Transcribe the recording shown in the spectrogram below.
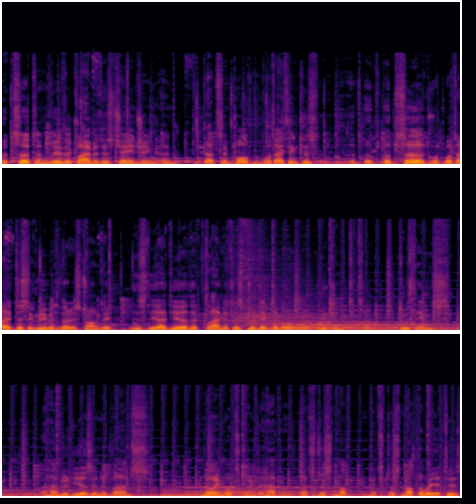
but certainly the climate is changing, and that's important. What I think is absurd, what, what I disagree with very strongly, is the idea that climate is predictable, that we can do things a hundred years in advance, knowing what's going to happen. That's just not. That's just not the way it is.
